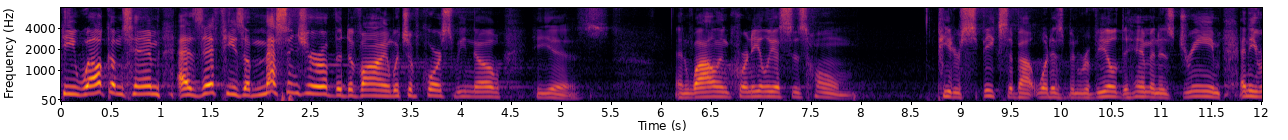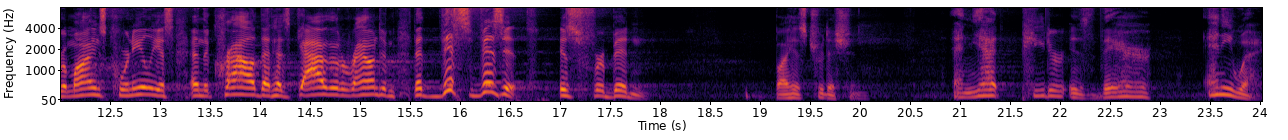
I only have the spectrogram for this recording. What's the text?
he welcomes him as if he's a messenger of the divine, which of course we know he is. And while in Cornelius's home, Peter speaks about what has been revealed to him in his dream, and he reminds Cornelius and the crowd that has gathered around him that this visit is forbidden by his tradition. And yet, Peter is there anyway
